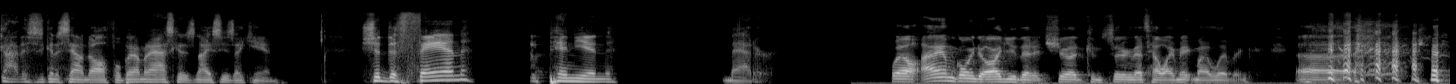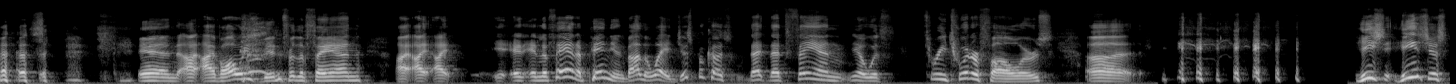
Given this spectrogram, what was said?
God, this is going to sound awful, but I'm going to ask it as nicely as I can. Should the fan opinion matter? Well, I am going to argue that it should, considering that's how I make my living. Uh, and I, I've always been for the fan. I, I, I and, and the fan opinion, by the way, just because that that fan, you know, with three Twitter followers, uh, he's he's just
